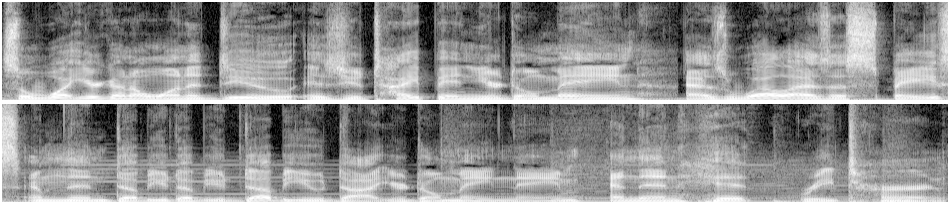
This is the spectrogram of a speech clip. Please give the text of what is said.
So what you're going to want to do is you type in your domain as well as a space and then www your domain name and then hit return.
